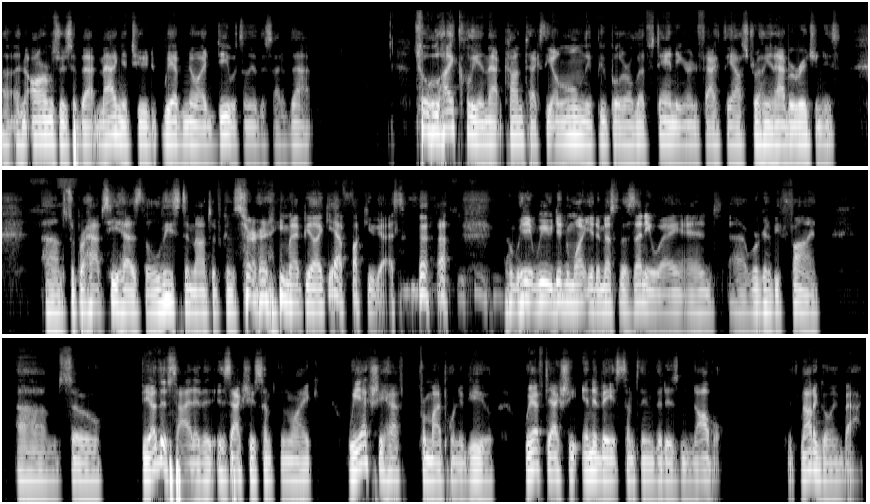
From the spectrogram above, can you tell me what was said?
uh, an arms race of that magnitude, we have no idea what's on the other side of that. So likely in that context, the only people who are left standing are in fact the Australian Aborigines. Um, so perhaps he has the least amount of concern. he might be like, "Yeah, fuck you guys. we we didn't want you to mess with us anyway, and uh, we're going to be fine." Um, so the other side of it is actually something like we actually have, from my point of view, we have to actually innovate something that is novel. It's not a going back.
